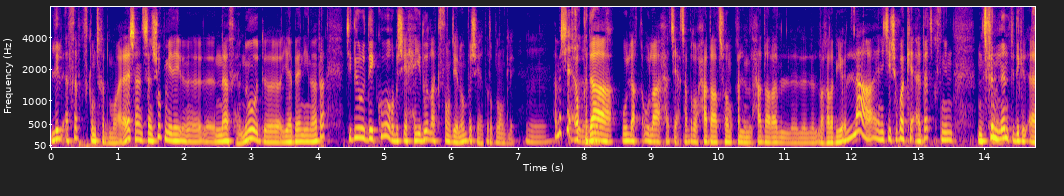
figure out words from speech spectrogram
للأسف خصكم تخدموا علاش؟ أنا تنشوف ملي آه، الناس هنود آه، يابانيين هذا تيديروا des cours باش يحيدوا l'accent ديالهم باش يهضروا ب l'anglais ماشي عقدة ولا ولا تيعتبروا حضارتهم قل من الحضارة ال- ال- الغربية. لا يعني تيشوفوها كأداة خصني نتفنن في ديك الأداة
